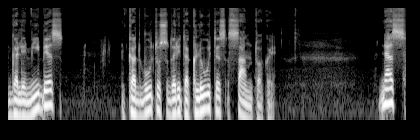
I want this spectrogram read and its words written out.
galimybės, kad būtų sudaryta kliūtis santokai nes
